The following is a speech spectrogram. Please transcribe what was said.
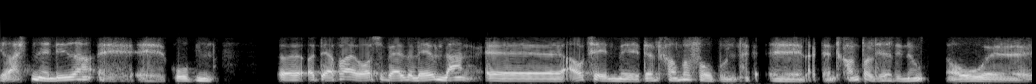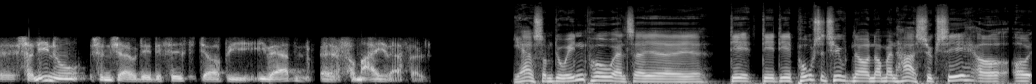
i resten af ledergruppen. Og derfor har jeg også valgt at lave en lang øh, aftale med Dansk Håndboldforbund, øh, eller Dansk Håndbold hedder det nu. Og øh, så lige nu synes jeg jo, det er det fedeste job i, i verden, øh, for mig i hvert fald. Ja, som du er inde på, altså øh, det, det, det er positivt, når, når man har succes, og, og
